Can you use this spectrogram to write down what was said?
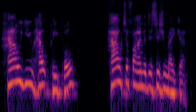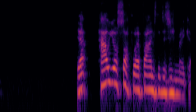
how you help people, how to find the decision maker. Yeah, how your software finds the decision maker.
